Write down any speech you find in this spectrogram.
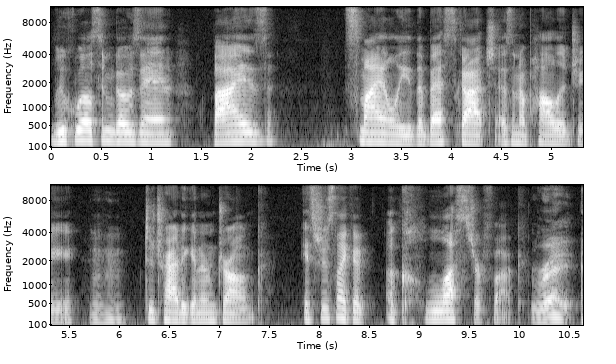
Luke Wilson goes in, buys Smiley the best scotch as an apology Mm-hmm. to try to get him drunk. It's just like a, a clusterfuck. Right.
